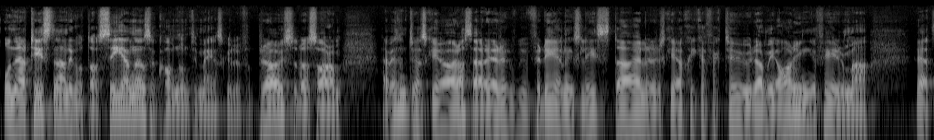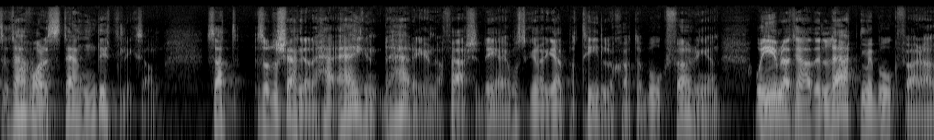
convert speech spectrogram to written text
Och när artisterna hade gått av scenen så kom de till mig och skulle få pröjs. Och då sa de, jag vet inte hur jag ska göra så här. Är det fördelningslista eller ska jag skicka faktura? Men jag har ingen firma. Det här var det ständigt liksom. Så, att, så då kände jag, det här, är ju, det här är ju en affärsidé. Jag måste kunna hjälpa till och sköta bokföringen. Och i och med att jag hade lärt mig bokföra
